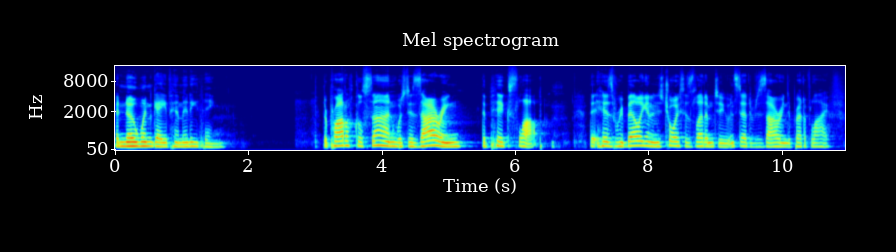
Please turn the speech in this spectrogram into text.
and no one gave him anything. The prodigal son was desiring the pig slop that his rebellion and his choices led him to instead of desiring the bread of life.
